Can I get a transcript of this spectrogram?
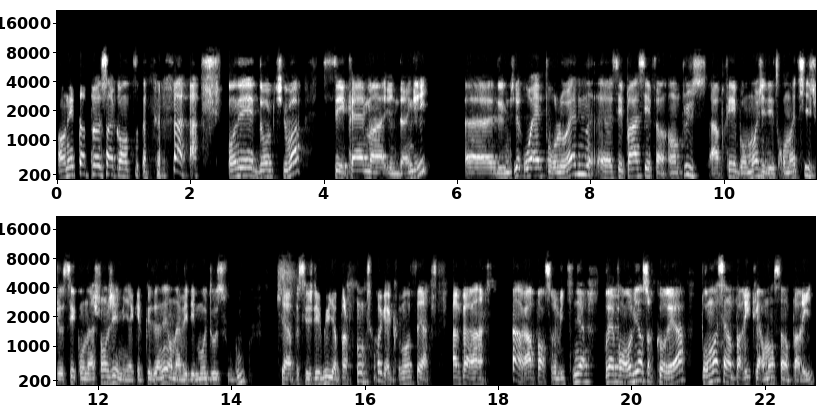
On est top 50. on est, donc, tu vois, c'est quand même une dinguerie. Euh, de me dire ouais pour l'OM euh, c'est pas assez enfin en plus après bon moi j'ai des traumatismes je sais qu'on a changé mais il y a quelques années on avait des modos sous goût parce que je l'ai vu il y a pas longtemps, qui a commencé à, faire un, rapport sur Vitinha. Bref, on revient sur Correa. Pour moi, c'est un pari, clairement, c'est un pari.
